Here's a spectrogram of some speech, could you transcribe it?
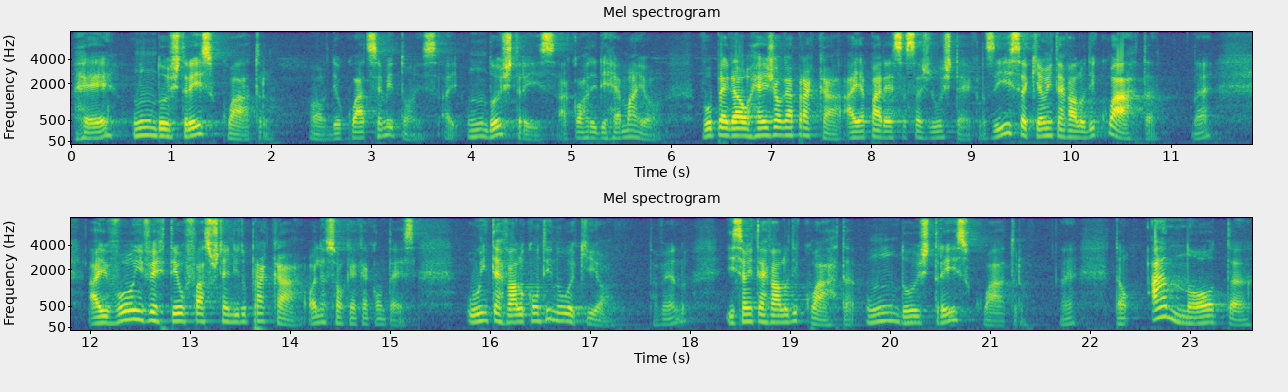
Ré, 1, 2, 3, 4. Ó, deu quatro semitons. Aí, 1, 2, 3, acorde de Ré maior. Vou pegar o Ré e jogar para cá. Aí aparecem essas duas teclas. E isso aqui é um intervalo de quarta. Né? Aí vou inverter o Fá sustenido para cá. Olha só o que é que acontece. O intervalo continua aqui, ó. Tá vendo? Isso é um intervalo de quarta. 1, 2, 3, 4. Né? Então, a nota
